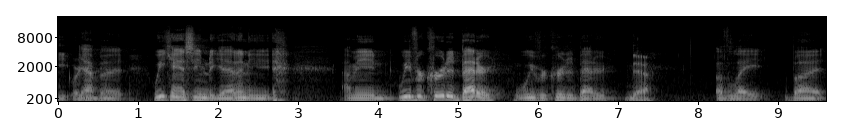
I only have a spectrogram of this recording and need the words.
Eat where yeah, you but we can't seem to get any. I mean, we've recruited better. We've recruited better. Yeah. of late, but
